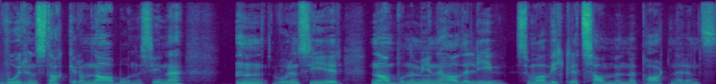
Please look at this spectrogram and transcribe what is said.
hvor hun snakker om naboene sine. Hvor hun sier naboene mine hadde liv som var viklet sammen med partnerens.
